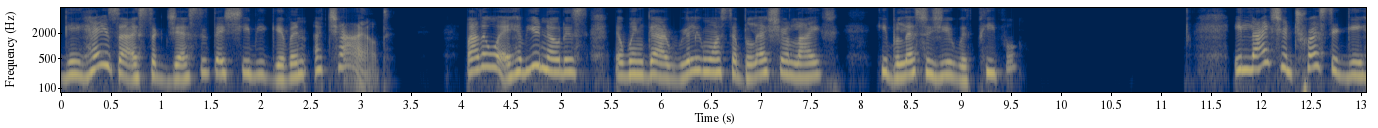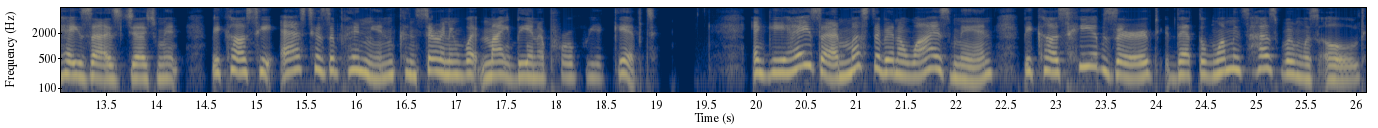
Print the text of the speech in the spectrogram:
Gehazi suggested that she be given a child. By the way, have you noticed that when God really wants to bless your life, he blesses you with people? Elisha trusted Gehazi's judgment because he asked his opinion concerning what might be an appropriate gift. And Gehazi must have been a wise man because he observed that the woman's husband was old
